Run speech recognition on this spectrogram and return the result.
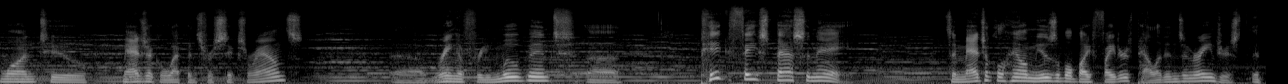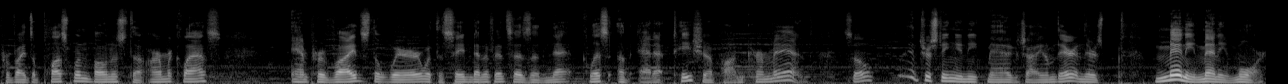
one to magical weapons for six rounds. Uh, Ring of Free Movement. Uh, Pig Faced Bascinet. It's a magical helm usable by fighters, paladins, and rangers. It provides a plus one bonus to armor class and provides the wearer with the same benefits as a necklace of adaptation upon command. So, interesting, unique magic item there, and there's many, many more.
